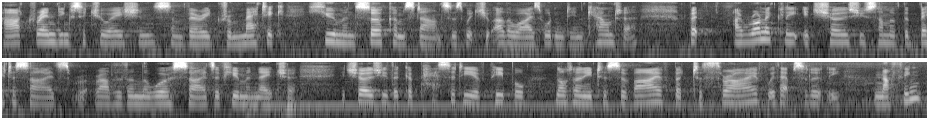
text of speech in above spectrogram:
heartrending situations, some very dramatic human circumstances which you otherwise wouldn't encounter. But ironically, it shows you some of the better sides rather than the worst sides of human nature. It shows you the capacity of people not only to survive but to thrive with absolutely nothing.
